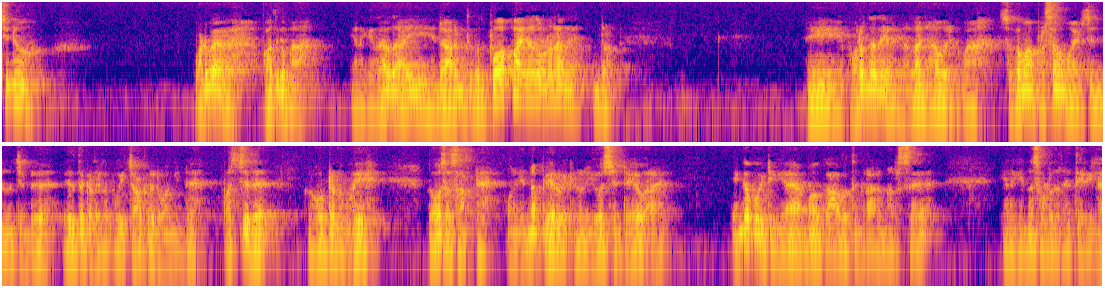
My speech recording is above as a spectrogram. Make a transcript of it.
சின்னு உடம்பை பார்த்துக்கம்மா எனக்கு ஏதாவது ஆயி என்று ஆரம்பித்த போது போப்பா ஏதாவது உணராது என்றான். நீ பிறந்ததே எனக்கு நல்லா ஞாபகம் இருக்குமா. சுகமாக பிரசவம் ஆயிடுச்சுன்னு நினச்சிட்டு எதிர்த்த கடையில் போய் சாக்லேட் வாங்கிட்டு பசிச்சது. ஒரு ஹோட்டலில் போய் தோசை சாப்பிட்டு உனக்கு என்ன பேர் வைக்கணும்னு யோசிச்சுட்டே வரேன். எங்கே போயிட்டீங்க? அம்மாவுக்கு ஆபத்துங்கிறாங்க நர்ஸு எனக்கு என்ன சொல்கிறதுனே தெரியல.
